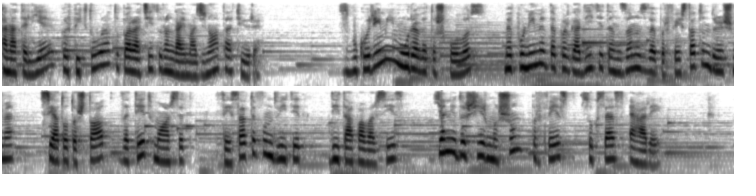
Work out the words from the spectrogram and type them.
Kanë atelje për piktura të paraqitura nga imagjinata e tyre. Zbukurimi i mureve të shkollës me punimet dhe përgatitjet e nxënësve për festa të ndryshme si ato të shtatë dhe tetë marsit, festat e fundvitit, Dita e Pavarësisë, janë një dëshirë më shumë për festë, sukses e hare.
